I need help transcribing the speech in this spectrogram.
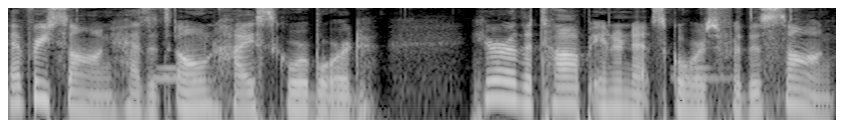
Every song has its own high scoreboard. Here are the top internet scores for this song.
